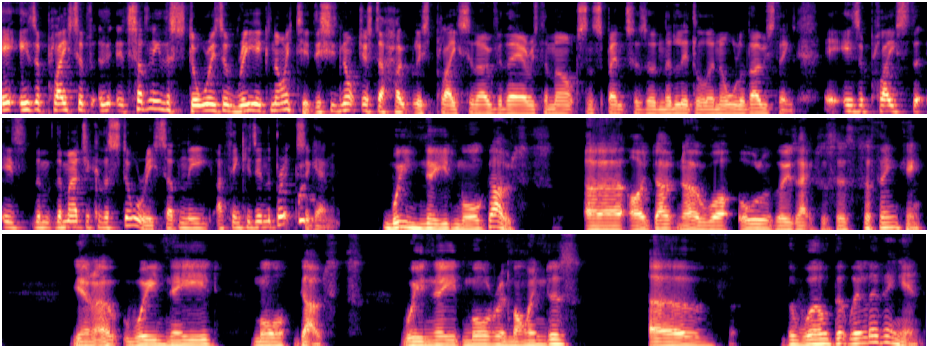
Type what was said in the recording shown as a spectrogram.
it is a place of it, suddenly the stories are reignited. This is not just a hopeless place, and over there is the Marks and Spencers and the Lidl and all of those things. It is a place that is the, the magic of the story. Suddenly, I think, is in the bricks again. We need more ghosts. Uh, I don't know what all of these exorcists are thinking. You know, we need more ghosts. We need more reminders of the world that we're living in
